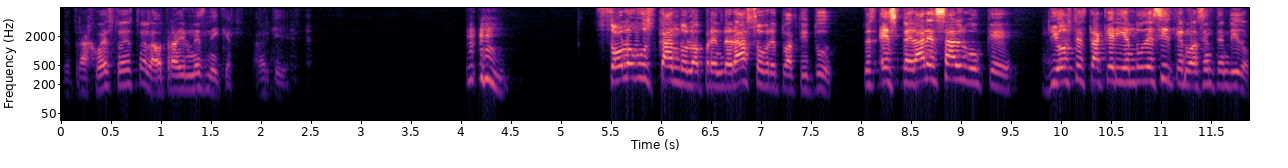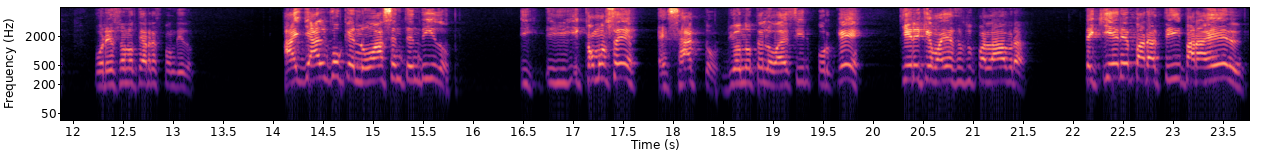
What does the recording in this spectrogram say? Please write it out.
Te trajo esto, esto, la otra viene un sneaker. A ver qué. Solo buscándolo aprenderás sobre tu actitud. Entonces, esperar es algo que Dios te está queriendo decir que no has entendido. Por eso no te ha respondido. Hay algo que no has entendido. ¿Y, cómo sé? Exacto, Dios no te lo va a decir. ¿Por qué? Quiere que vayas a su palabra. Te quiere para ti, para Él.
